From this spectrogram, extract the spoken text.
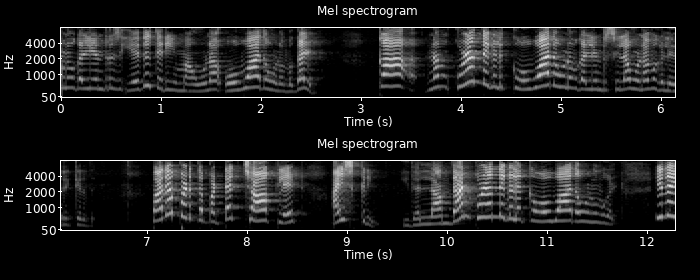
உணவுகள் என்று எது தெரியுமா? உண ஒவ்வாத உணவுகள். கா நம் குழந்தைகளுக்கு ஒவ்வாத உணவுகள் என்று சில உணவுகள் இருக்கிறது. பதப்படுத்தப்பட்ட சாக்லேட் ஐஸ்கிரீம் இதெல்லாம் தான் குழந்தைகளுக்கு ஒவ்வாத உணவுகள். இதை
